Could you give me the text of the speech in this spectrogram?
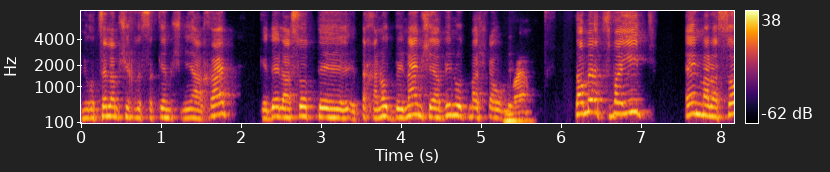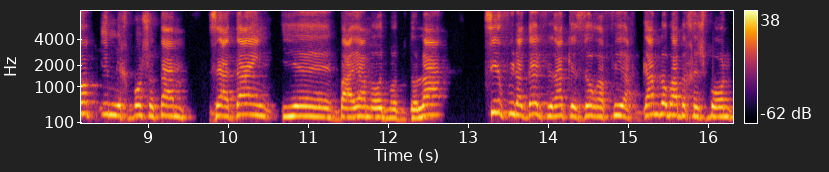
אני רוצה להמשיך לסכם שנייה אחת, כדי לעשות uh, תחנות ביניים שיבינו את מה שאתה אומר. אתה אומר צבאית, אין מה לעשות, אם נכבוש אותם זה עדיין יהיה בעיה מאוד מאוד גדולה. ציר פילדלפי רק אזור רפיח גם לא בא בחשבון.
